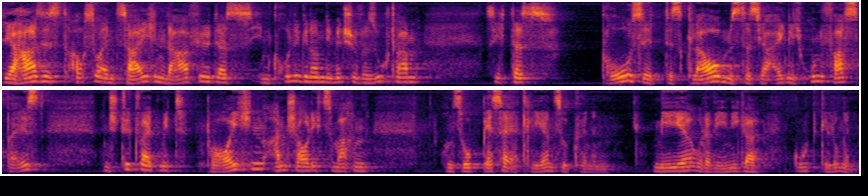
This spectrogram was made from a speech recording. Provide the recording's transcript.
Der Hase ist auch so ein Zeichen dafür, dass im Grunde genommen die Menschen versucht haben, sich das Große des Glaubens, das ja eigentlich unfassbar ist, ein Stück weit mit Bräuchen anschaulich zu machen und so besser erklären zu können. Mehr oder weniger gut gelungen.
